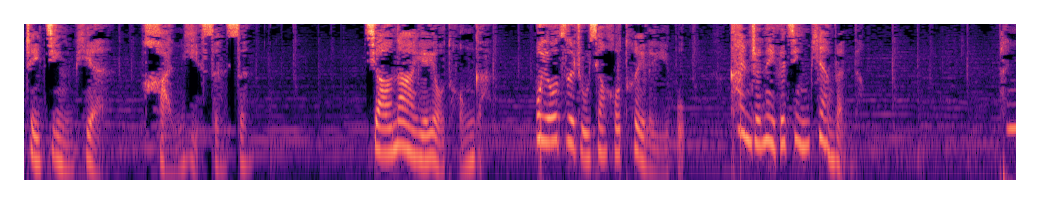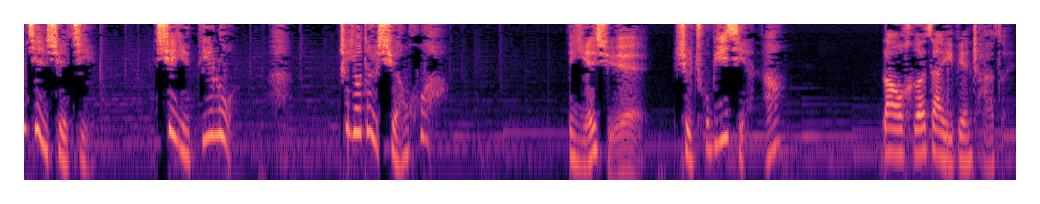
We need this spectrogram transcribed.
这镜片寒意森森。小娜也有同感，不由自主向后退了一步，看着那个镜片问道：“喷溅血迹，血液滴落。”这有点玄乎啊，也许是出鼻血呢。老何在一边插嘴：“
